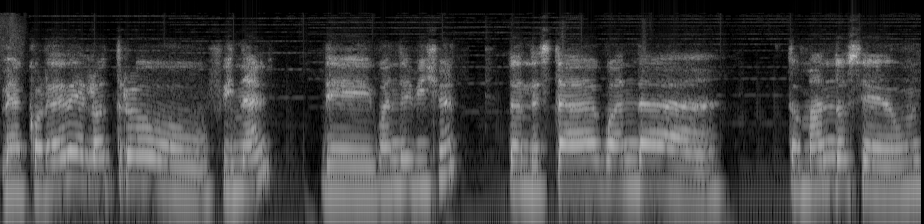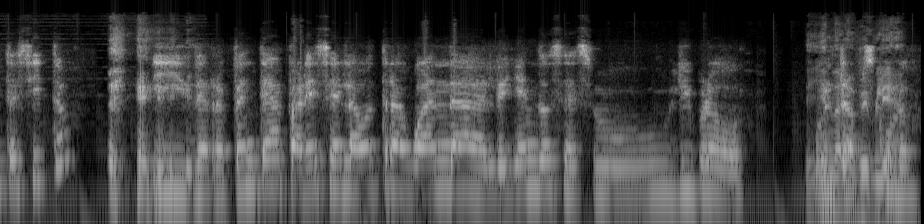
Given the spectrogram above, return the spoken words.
me acordé del otro final de WandaVision, donde está Wanda tomándose un tecito y de repente aparece la otra Wanda leyéndose su libro Leyendo ultra la Biblia. oscuro,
